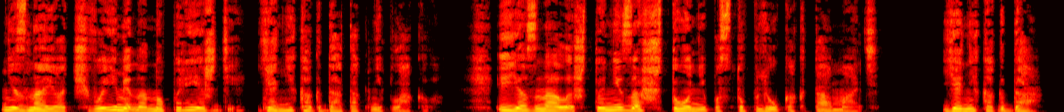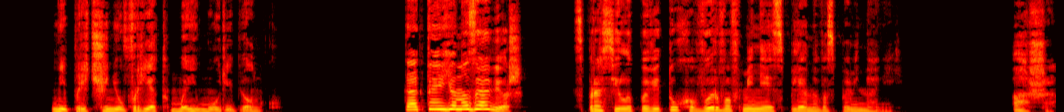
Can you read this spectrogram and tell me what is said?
Не знаю, от чего именно, но прежде я никогда так не плакала. И я знала, что ни за что не поступлю, как та мать. Я никогда не причиню вред моему ребенку. «Как ты ее назовешь?» — спросила повитуха, вырвав меня из плена воспоминаний. «Аша»,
